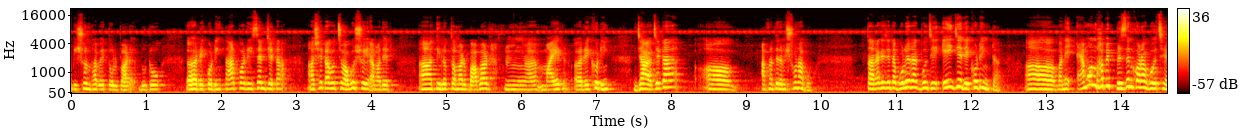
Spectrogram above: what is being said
ভীষণভাবে তোলপাড় দুটো রেকর্ডিং তারপর রিসেন্ট যেটা সেটা হচ্ছে অবশ্যই আমাদের আহ, তিলোত্তমার বাবার মায়ের রেকর্ডিং যা যেটা আপনাদের আমি শোনাবো। তার আগে যেটা বলে রাখব যে এই যে রেকর্ডিংটা মানে এমনভাবে প্রেজেন্ট করা হয়েছে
